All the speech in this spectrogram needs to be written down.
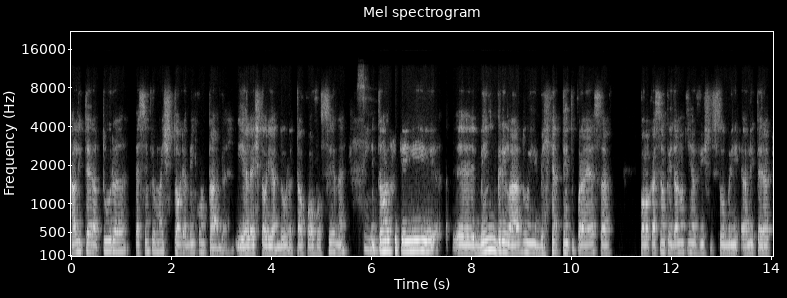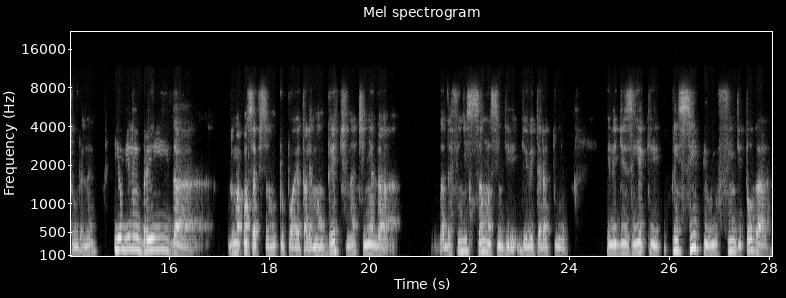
a literatura é sempre uma história bem contada e ela é historiadora tal qual você, né? Sim. Então eu fiquei é, bem grilado e bem atento para essa colocação que eu ainda não tinha visto sobre a literatura, né? E eu me lembrei da de uma concepção que o poeta alemão Goethe, né, tinha da, da definição assim de, de literatura ele dizia que o princípio e o fim de toda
